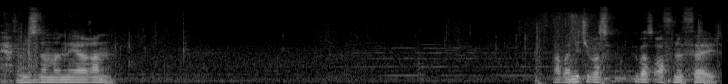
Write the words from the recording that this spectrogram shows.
Ja, wir müssen da mal näher ran. Aber nicht übers, übers offene Feld.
